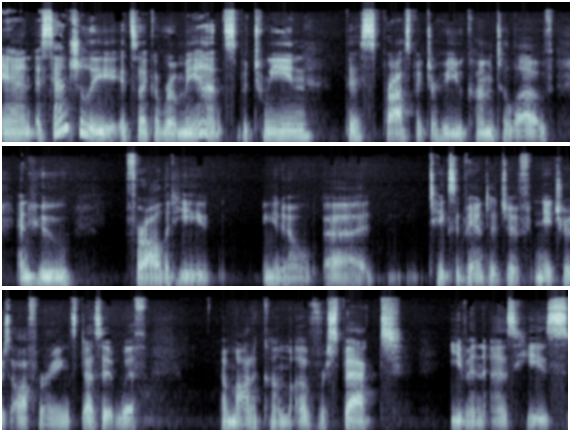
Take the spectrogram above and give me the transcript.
And essentially, it's like a romance between this prospector who you come to love and who, for all that he, you know, uh, takes advantage of nature's offerings, does it with a modicum of respect, even as he's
